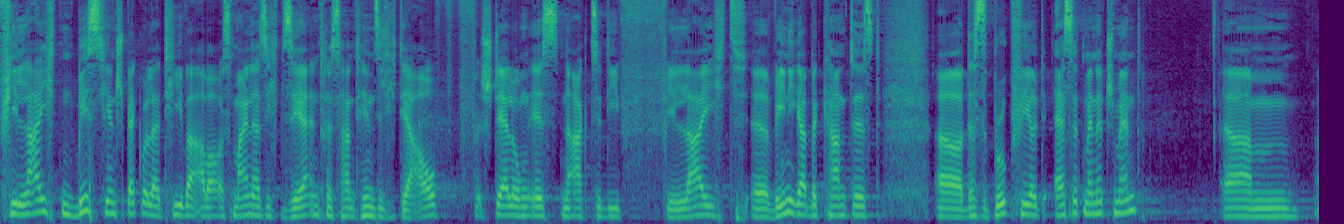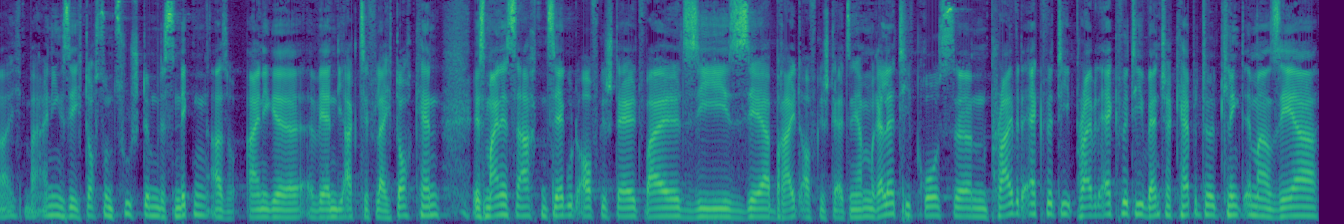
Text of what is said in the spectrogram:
vielleicht ein bisschen spekulativer, aber aus meiner Sicht sehr interessant hinsichtlich der Aufstellung ist eine Aktie, die vielleicht äh, weniger bekannt ist. Äh, das ist Brookfield Asset Management. Ähm, ich, bei einigen sehe ich doch so ein zustimmendes Nicken. Also einige werden die Aktie vielleicht doch kennen. Ist meines Erachtens sehr gut aufgestellt, weil sie sehr breit aufgestellt sind. Sie haben einen relativ großen Private Equity. Private Equity, Venture Capital klingt immer sehr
